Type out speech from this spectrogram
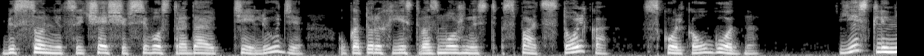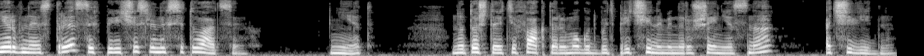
бессонницей чаще всего страдают те люди, у которых есть возможность спать столько, сколько угодно. Есть ли нервные стрессы в перечисленных ситуациях? Нет. Но то, что эти факторы могут быть причинами нарушения сна, очевидно.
